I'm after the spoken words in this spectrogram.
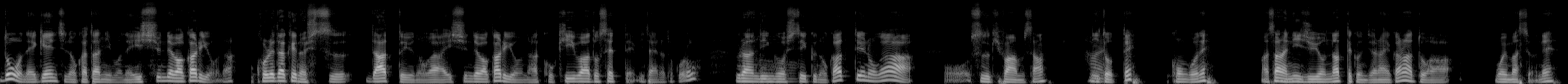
どうね、現地の方にもね、一瞬でわかるような、これだけの質だというのが一瞬でわかるような、こう、キーワード設定みたいなところ、ブランディングをしていくのかっていうのが、鈴木ファームさんにとって、今後ね、まあ、さらに重要になってくんじゃないかなとは思いますよね。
